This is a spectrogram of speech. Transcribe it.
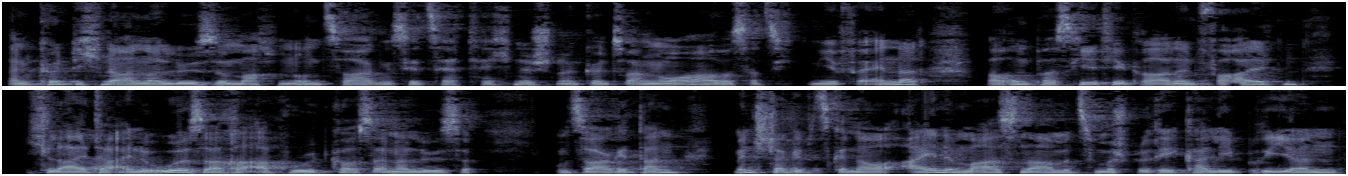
Dann könnte ich eine Analyse machen und sagen, ist jetzt sehr technisch. Und dann könnte ich sagen, oh, was hat sich denn hier verändert? Warum passiert hier gerade ein Verhalten? Ich leite eine Ursache ab, Root Cause Analyse und sage dann, Mensch, da gibt es genau eine Maßnahme, zum Beispiel rekalibrieren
